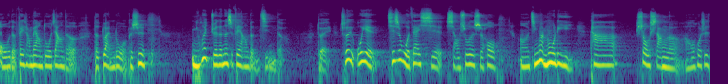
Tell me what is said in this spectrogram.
殴的，非常非常多这样的的段落，可是你会觉得那是非常冷静的。对，所以我也其实我在写小说的时候，嗯，尽管茉莉她受伤了，然后或是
